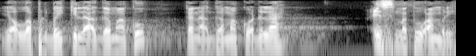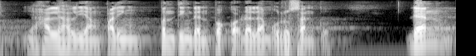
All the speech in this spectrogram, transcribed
Ya Allah perbaikilah agamaku karena agamaku adalah ismatu amri. Ya hal-hal yang paling penting dan pokok dalam urusanku. Dan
